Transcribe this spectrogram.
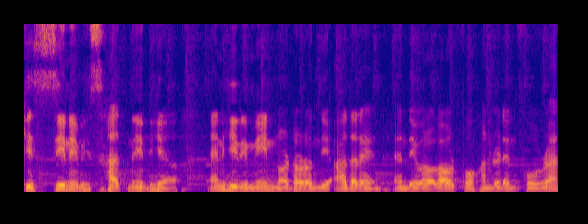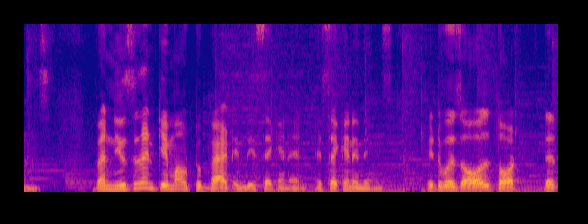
किसी ने भी साथ नहीं दिया and he remain not out on the other end and they were all out for hundred and four run When New Zealand came out to bat in the second end, second innings, it was all thought that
